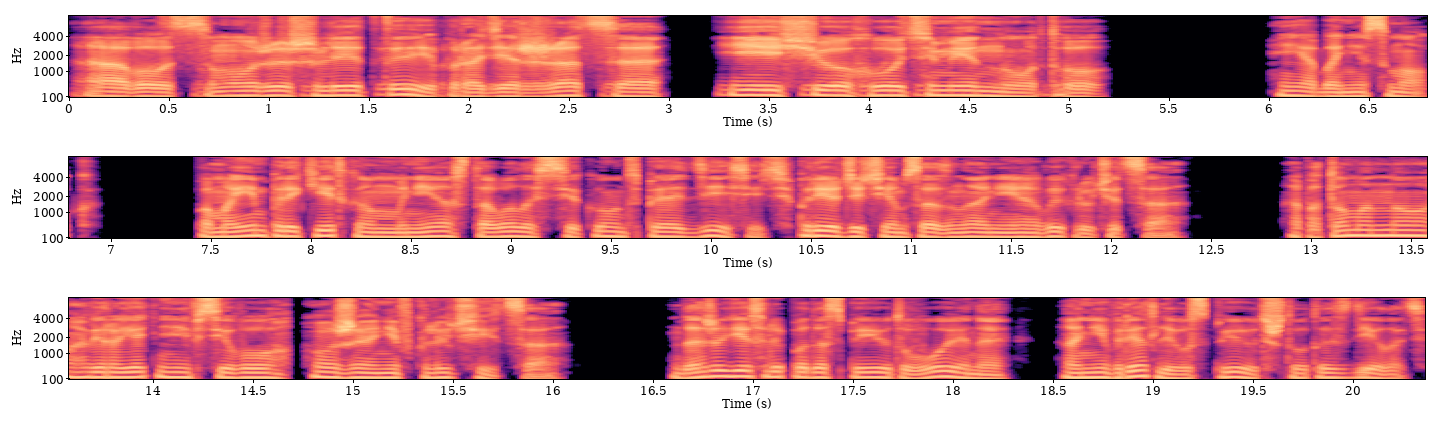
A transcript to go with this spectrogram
А вот сможешь ли ты продержаться еще хоть минуту?» Я бы не смог. По моим прикидкам, мне оставалось секунд 5-10, прежде чем сознание выключится. А потом оно, вероятнее всего, уже не включится. Даже если подоспеют воины, они вряд ли успеют что-то сделать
